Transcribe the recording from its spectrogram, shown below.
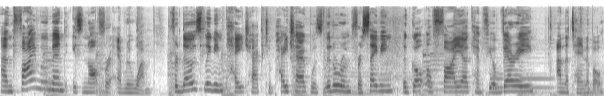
And FIRE movement is not for everyone. For those living paycheck to paycheck with little room for saving, the goal of FIRE can feel very unattainable.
